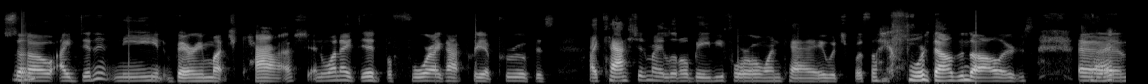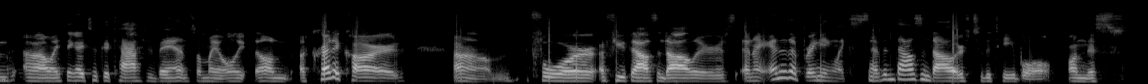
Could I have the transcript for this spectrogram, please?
so mm-hmm. i didn't need very much cash and what i did before i got pre-approved is i cashed in my little baby 401k which was like $4000 and um, i think i took a cash advance on my only on a credit card um, for a few thousand dollars, and I ended up bringing like seven thousand dollars to the table on this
